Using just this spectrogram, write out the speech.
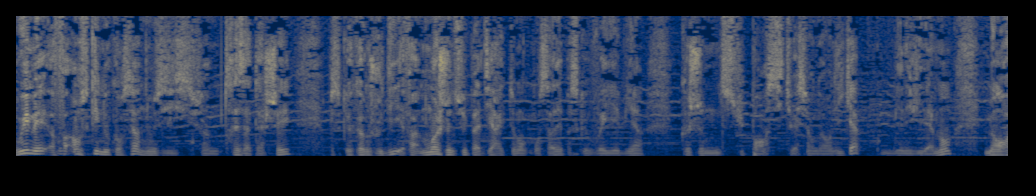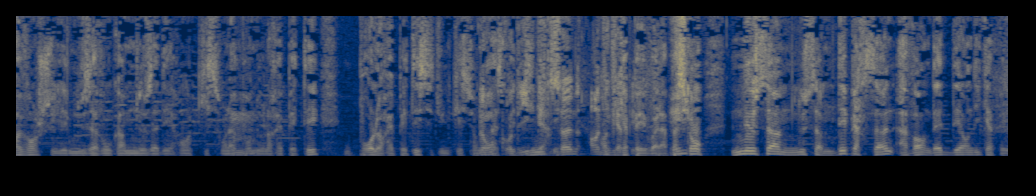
Oui, mais enfin, en ce qui nous concerne, nous y sommes très attachés, parce que comme je vous dis, enfin, moi, je ne suis pas directement concerné, parce que vous voyez bien que je ne suis pas en situation de handicap, bien évidemment, mais en revanche, nous avons quand même nos adhérents qui sont là pour nous le répéter, ou pour le répéter, c'est une question Hmm. Donc, de respect on de dit personnes handicapées. voilà, parce qu'on nous sommes, nous sommes des personnes avant d'être des handicapés.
